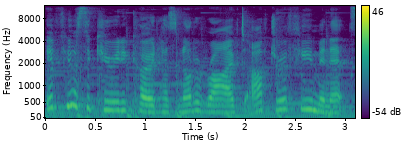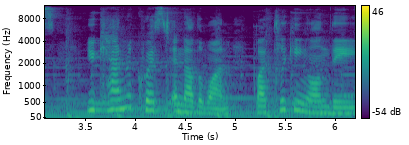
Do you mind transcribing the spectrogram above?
If your security code has not arrived after a few minutes, you can request another one by clicking on the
